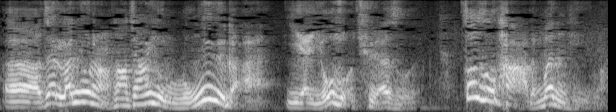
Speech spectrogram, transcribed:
呃，在篮球场上这样一种荣誉感也有所缺失，这是他的问题嘛。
